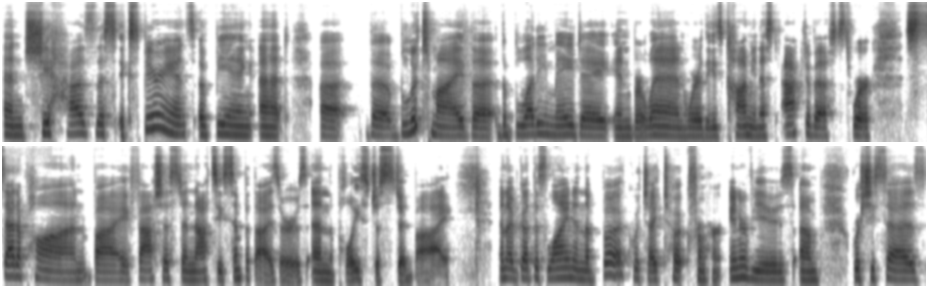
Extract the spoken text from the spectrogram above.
And she has this experience of being at uh, the Blutmai, the, the Bloody May Day in Berlin, where these communist activists were set upon by fascist and Nazi sympathizers, and the police just stood by. And I've got this line in the book, which I took from her interviews, um, where she says,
